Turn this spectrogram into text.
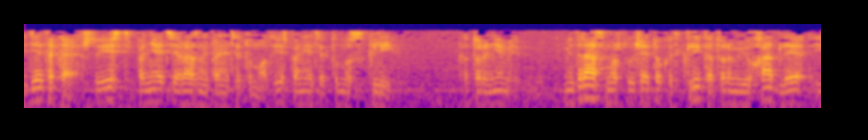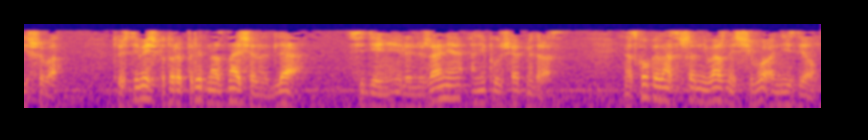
Идея такая, что есть понятия, разные понятия тумот. Есть понятие тумос кли, который не... Мидрас может получать только кли, которым юха для ишива. То есть те вещи, которые предназначены для сидения или лежания, они получают мидрас. И насколько знаю, совершенно не важно, из чего они сделаны.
